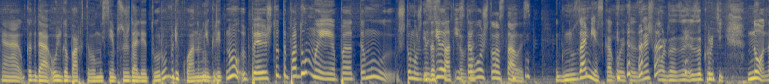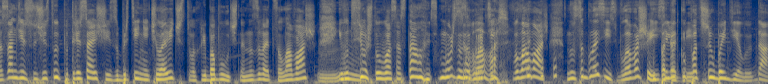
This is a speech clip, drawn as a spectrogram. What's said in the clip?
когда Ольга Бархтова, мы с ней обсуждали эту рубрику, она мне говорит, ну, что-то подумай по тому, что можно Из сделать остатков, из да? того, что осталось. Я говорю, ну, замес какой-то, знаешь, можно за- закрутить. Но, на самом деле, существует потрясающее изобретение человечества хлебобулочное, называется лаваш. И вот все, что у вас осталось, можно Всё в закрутить лаваш. в лаваш. Ну, согласись, в лаваше. И И, селедку под шубой делают, да.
